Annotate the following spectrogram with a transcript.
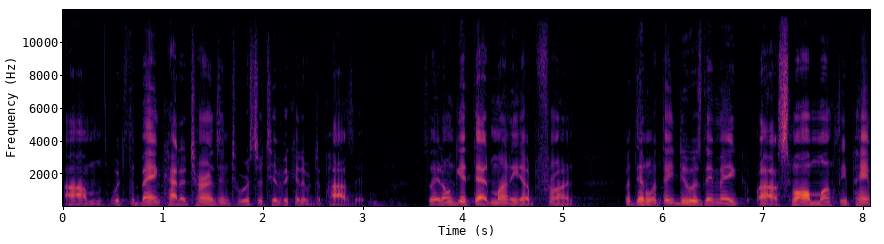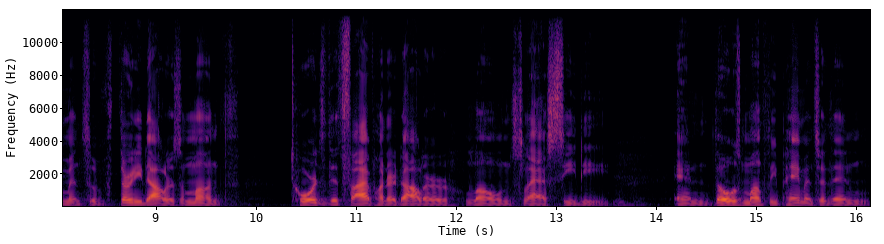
um, which the bank kind of turns into a certificate of deposit. So they don't get that money up front. But then what they do is they make uh, small monthly payments of $30 a month towards this $500 loan slash CD. And those monthly payments are then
